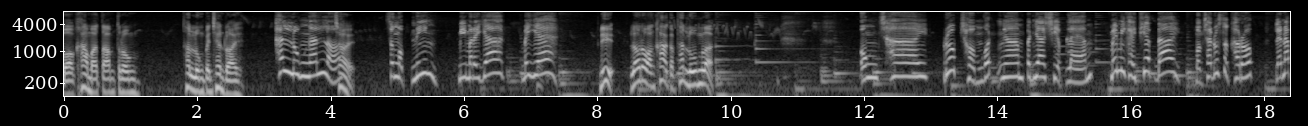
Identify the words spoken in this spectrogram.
บอกข้ามาตามตรง ท่านลุงเป็นเช่นไร ท่านลุงงั้นเหรอ ใช่ สงบนิ่ง มีมารยาทไม่แย่ นี่ แล้วระหว่างข้ากับท่านลุงล่ะ องค์ชาย รูปโฉมงดงามปัญญาเฉียบแหลม ไม่มีใครเทียบได้ หม่อมฉันรู้สึกเคารพ และนับ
